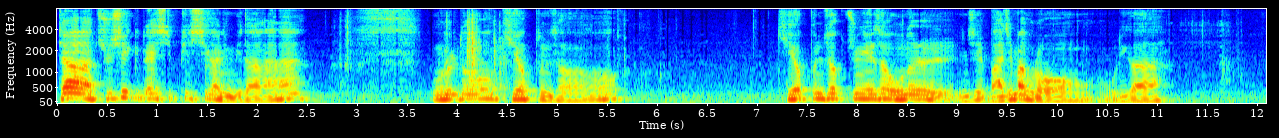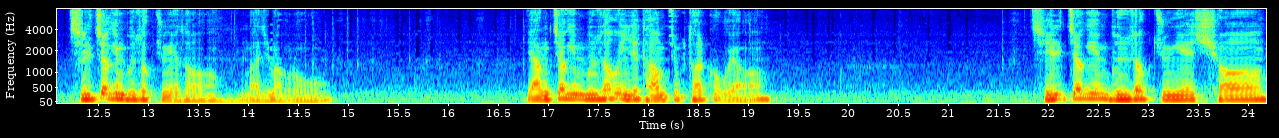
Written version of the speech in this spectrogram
자, 주식 레시피 시간입니다. 오늘도 기업 분석. 기업 분석 중에서 오늘 이제 마지막으로 우리가 질적인 분석 중에서 마지막으로 양적인 분석은 이제 다음 주부터 할 거고요. 질적인 분석 중에서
